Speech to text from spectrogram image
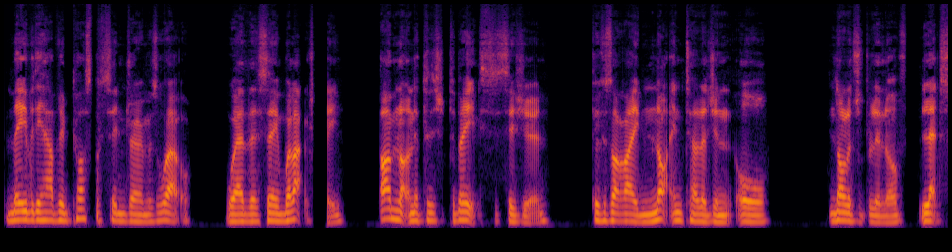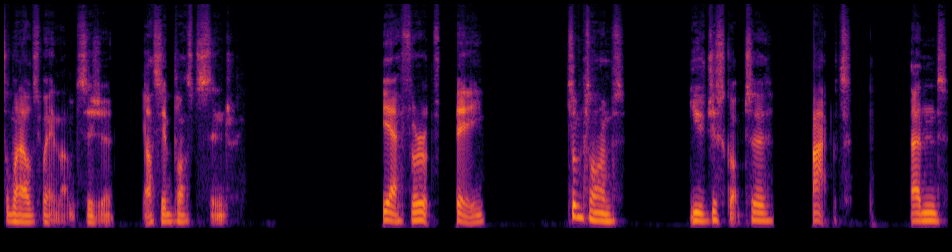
Maybe they have imposter syndrome as well, where they're saying, "Well, actually, I'm not in a position to make this decision because I'm not intelligent or knowledgeable enough. Let someone else make that decision." That's imposter syndrome. Yeah, for me, sometimes you've just got to act and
